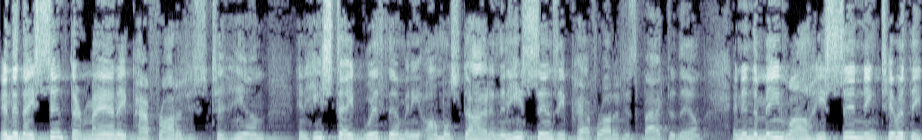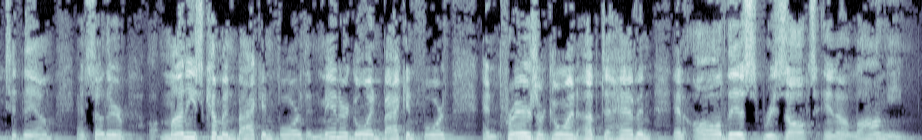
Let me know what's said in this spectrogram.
And then they sent their man Epaphroditus to him, and he stayed with them, and he almost died. And then he sends Epaphroditus back to them. And in the meanwhile, he's sending Timothy to them. And so their money's coming back and forth, and men are going back and forth, and prayers are going up to heaven. And all this results in a longing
